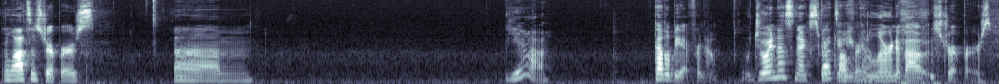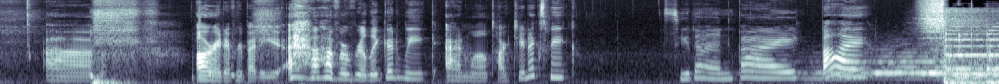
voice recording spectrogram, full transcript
Lots of strippers. Um. Yeah. That'll be it for now. Join us next week That's and you can now. learn about strippers. Um, all right, everybody. Have a really good week, and we'll talk to you next week. See you then. Bye. Bye.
